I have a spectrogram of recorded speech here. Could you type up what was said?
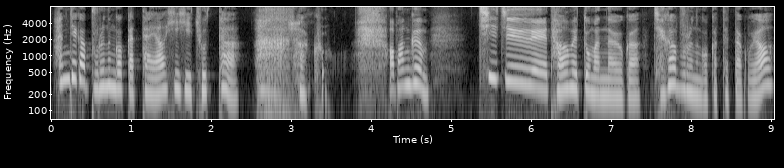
한디가 부르는 것 같아요. 히히 좋다. 라고. 아, 방금 치즈의 다음에 또 만나요가 제가 부르는 것 같았다고요?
